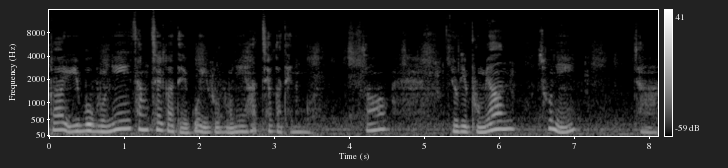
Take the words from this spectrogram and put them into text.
그러니까 이 부분이 상체가 되고 이 부분이 하체가 되는 거예요. 여기 보면 손이 자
